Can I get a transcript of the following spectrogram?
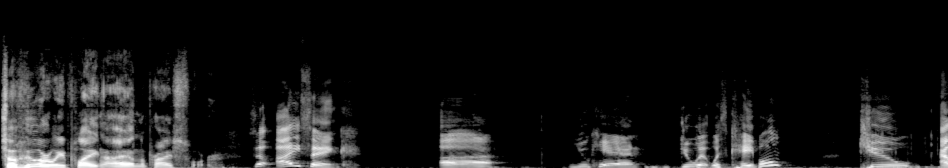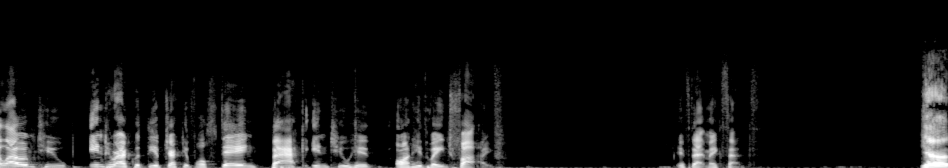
So, who are we playing Eye on the Prize for? So I think, uh, you can do it with Cable to allow him to interact with the objective while staying back into his on his range five. If that makes sense. Yeah.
